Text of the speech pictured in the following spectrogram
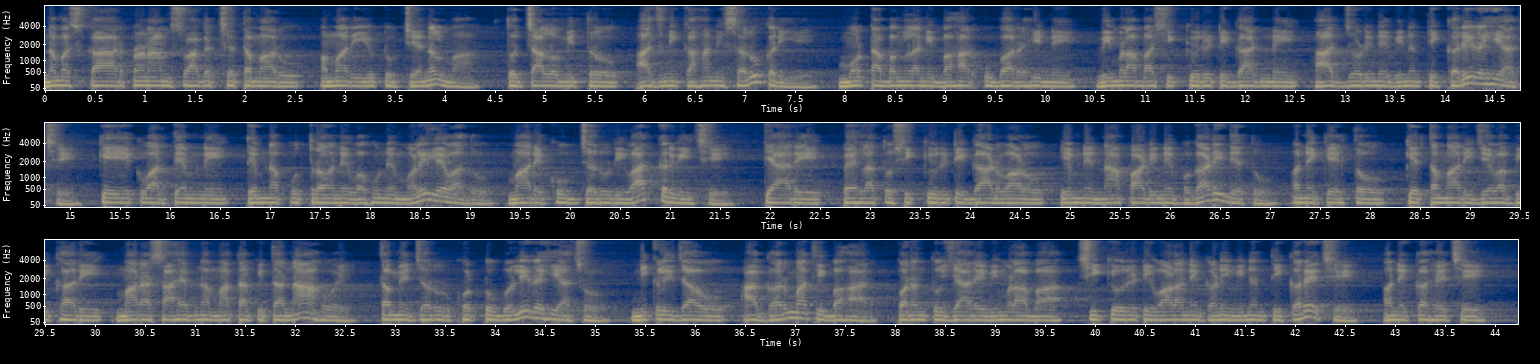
નમસ્કાર, પ્રણામ, સ્વાગત છે તમારું અમારી યુટ્યુબ ચેનલમાં. તો ચાલો મિત્રો, આજની કહાની શરૂ કરીએ. મોટા બંગલાની બહાર ઊભા રહીને વિમળાબા સિક્યુરિટી ગાર્ડને હાથ જોડીને વિનંતી કરી રહ્યા છે કે એકવાર તેમને, તેમના પુત્ર અને વહુને મળી લેવા દો. મારે ખૂબ જરૂરી વાત કરવી છે. ત્યારે પહેલા તો સિક્યુરિટી ગાર્ડ વાળો એમને ના પાડીને ભગાડી દેતો અને કહેતો કે તમારી જેવા ભિખારી મારા સાહેબના માતા પિતા ના હોય, તમે જરૂર ખોટું બોલી રહ્યા છો. નીકળી જાઓ આ ઘરમાંથી બહાર, પરંતુ જ્યારે વિમળાબા સિક્યોરિટી વાળાને ઘણી વિનંતી કરે છે અને કહે છે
